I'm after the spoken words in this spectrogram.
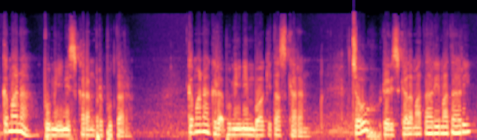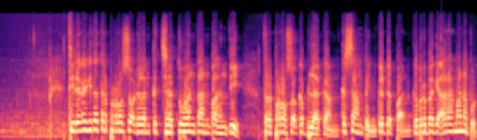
Ke mana bumi ini sekarang berputar? Ke mana gerak bumi ini membawa kita sekarang? Jauh dari segala matahari-matahari? Tidakkah kita terperosok dalam kejatuhan tanpa henti, terperosok ke belakang, ke samping, ke depan, ke berbagai arah mana pun?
